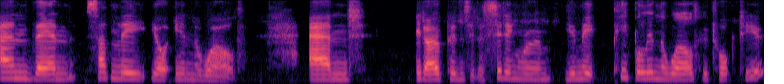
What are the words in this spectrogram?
and then suddenly you're in the world, and it opens in a sitting room. You meet people in the world who talk to you.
